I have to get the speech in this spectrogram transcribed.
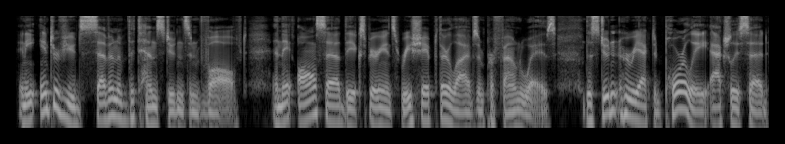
And he interviewed seven of the 10 students involved. And they all said the experience reshaped their lives in profound ways. The student who reacted poorly actually said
